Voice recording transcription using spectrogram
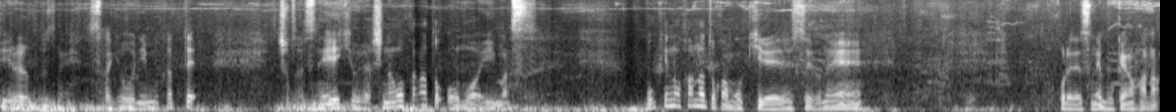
いろいろとですね作業に向かってちょっとですね英気を養おうかなと思います。ボケの花とかも綺麗ですよね。これですねボケの花。ち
